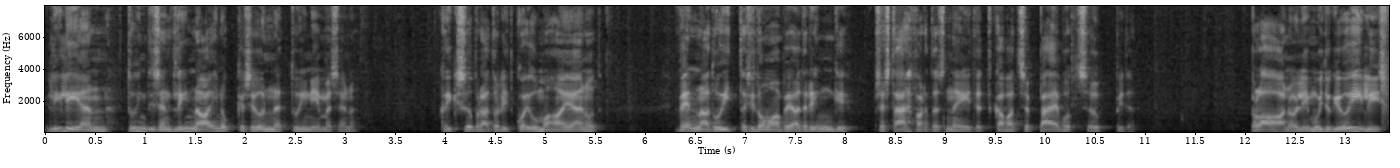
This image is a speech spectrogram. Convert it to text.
Lilian tundis end linna ainukese õnnetu inimesena. kõik sõbrad olid koju maha jäänud. vennad uitasid oma pead ringi, sest ähvardas neid, et kavatseb päev otsa õppida plaan oli muidugi õilis.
